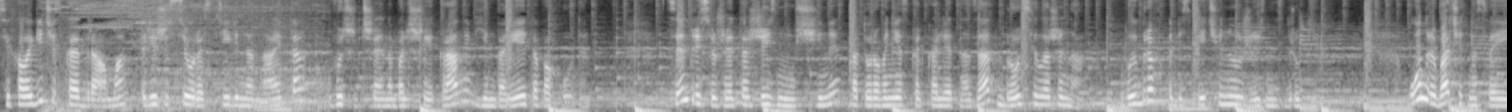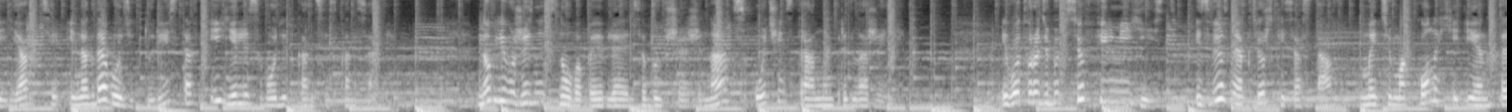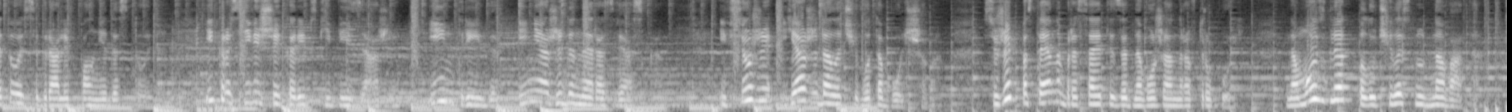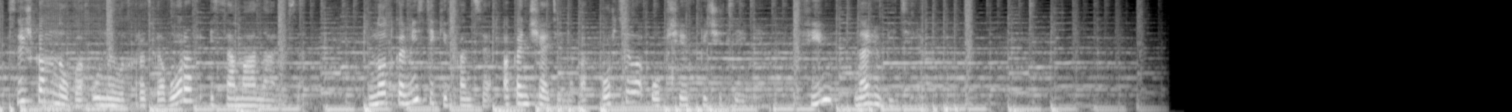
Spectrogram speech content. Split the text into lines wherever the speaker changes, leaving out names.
Психологическая драма режиссера Стивена Найта, вышедшая на большие экраны в январе этого года. В центре сюжета жизнь мужчины, которого несколько лет назад бросила жена, выбрав обеспеченную жизнь с другим. Он рыбачит на своей яхте, иногда возит туристов и еле сводит концы с концами. Но в его жизни снова появляется бывшая жена с очень странным предложением. И вот вроде бы все в фильме есть. И звездный актерский состав, Мэтью МакКонахи и Энн Хэтэуэй сыграли вполне достойно. И красивейшие карибские пейзажи, и интрига, и неожиданная развязка. И все же я ожидала чего-то большего. Сюжет постоянно бросает из одного жанра в другой. На мой взгляд, получилось нудновато. Слишком много унылых разговоров и самоанализа. Нотка мистики в конце окончательно подпортила общее впечатление. Фильм на любителя.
